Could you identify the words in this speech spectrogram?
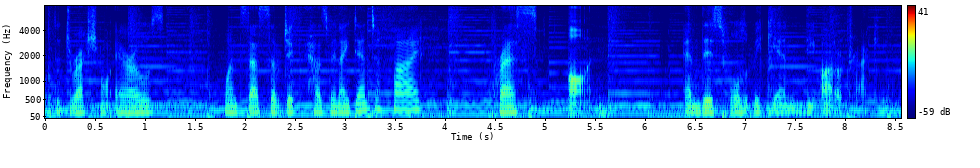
with the directional arrows. Once that subject has been identified, press on, and this will begin the auto tracking.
